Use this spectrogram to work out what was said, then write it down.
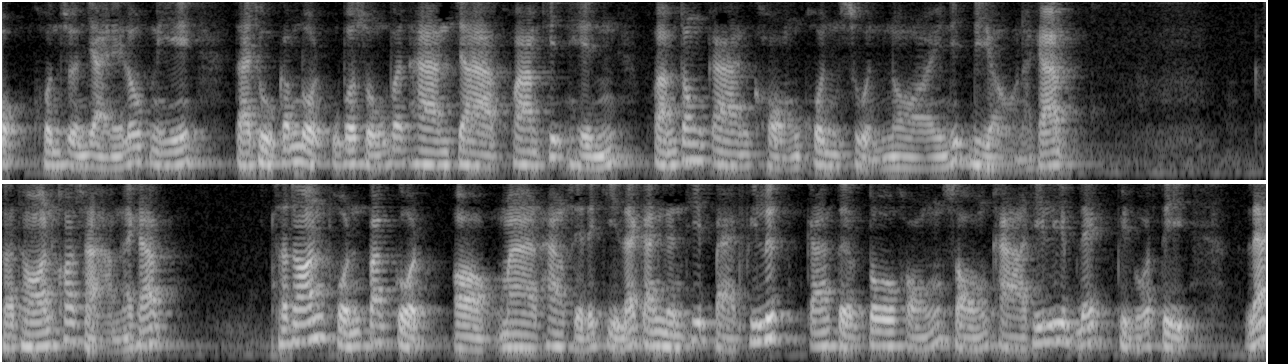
คคนส่วนใหญ่ในโลกนี้ แต่ถูกกำหนดอุปสงค์อุปทานจากความคิดเห็นความต้องการของคนส่วนน้อยนิดเดียวนะครับ สะท้อนข้อ 3 นะครับ สะท้อนผลปรากฏออกมาทางเศรษฐกิจและการเงินที่แปลกพิลึกการเติบโตของ 2 ขาที่รีบเล็กผิดปกติ และ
